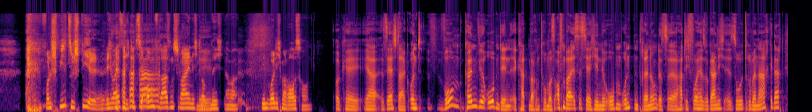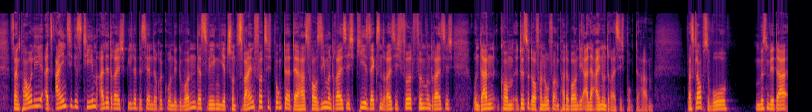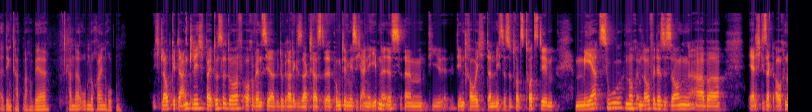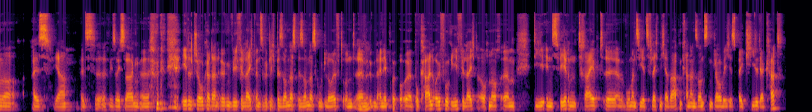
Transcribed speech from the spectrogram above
von Spiel zu Spiel. Ich weiß nicht, gibt's ja auch ein Phrasenschwein? Ich glaube nee. nicht, aber den wollte ich mal raushauen. Okay, ja, sehr stark. Und wo können wir oben den Cut machen, Thomas? Offenbar ist es ja hier eine Oben-Unten-Trennung. Das äh, hatte ich vorher so gar nicht äh, so drüber nachgedacht. St. Pauli als einziges Team alle drei Spiele bisher in der Rückrunde gewonnen. Deswegen jetzt schon 42 Punkte. Der HSV 37, Kiel 36, Fürth 35. Und dann kommen Düsseldorf, Hannover und Paderborn, die alle 31 Punkte haben. Was glaubst du, wo müssen wir da den Cut machen? Wer kann da oben noch reinrucken? Ich glaube gedanklich bei Düsseldorf, auch wenn es ja, wie du gerade gesagt hast, äh, punktemäßig eine Ebene ist, ähm, die, den traue ich dann nichtsdestotrotz trotzdem mehr zu noch im Laufe der Saison, aber ehrlich gesagt auch nur als, ja, als, äh, wie soll ich sagen, äh, Edeljoker dann irgendwie vielleicht, wenn es wirklich besonders, besonders gut läuft und ähm, mhm. irgendeine po äh, Pokal-Euphorie vielleicht auch noch, ähm, die in Sphären treibt, äh, wo man sie jetzt vielleicht nicht erwarten kann. Ansonsten glaube ich, ist bei Kiel der Cut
